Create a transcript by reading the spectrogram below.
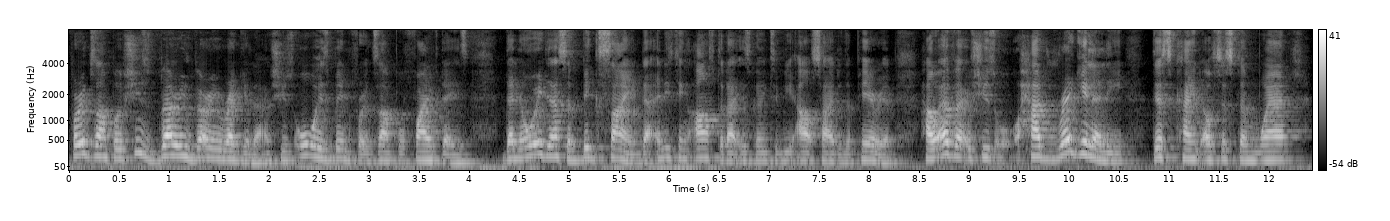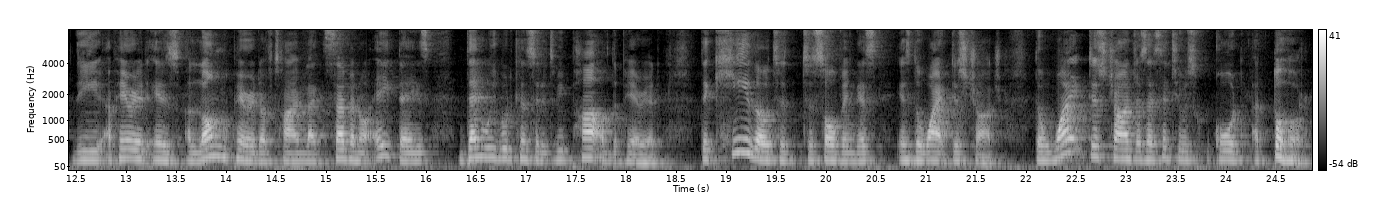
for example, if she's very, very regular and she's always been, for example, five days, then already that's a big sign that anything after that is going to be outside of the period. However, if she's had regularly this kind of system where the period is a long period of time, like seven or eight days, then we would consider to be part of the period. The key, though, to, to solving this is the white discharge. The white discharge, as I said to you, is called a tuhur.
